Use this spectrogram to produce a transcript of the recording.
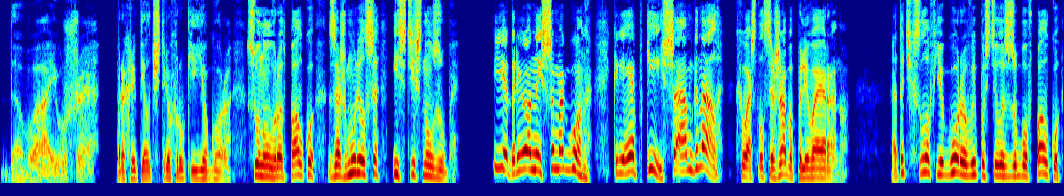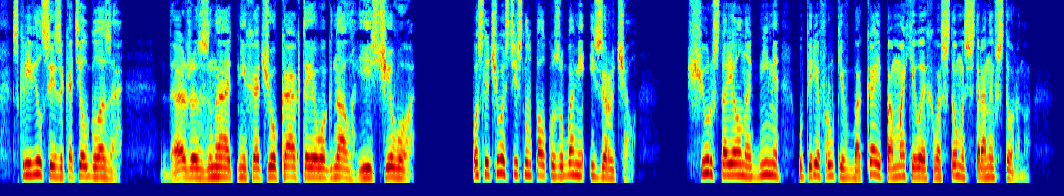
«Давай уже», — прохрипел четырехрукий Егора, сунул в рот палку, зажмурился и стиснул зубы. «Ядреный самогон! Крепкий, сам гнал!» — хвастался жаба, поливая рану. От этих слов Егора выпустил из зубов палку, скривился и закатил глаза. «Даже знать не хочу, как ты его гнал и из чего!» После чего стиснул палку зубами и зарычал. Щур стоял над ними, уперев руки в бока и помахивая хвостом из стороны в сторону.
